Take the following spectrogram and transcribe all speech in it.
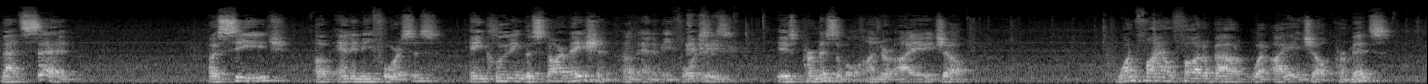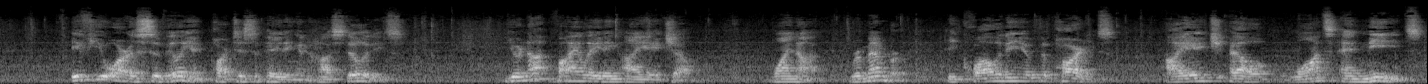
That said, a siege of enemy forces, including the starvation of enemy forces, is permissible under IHL. One final thought about what IHL permits. If you are a civilian participating in hostilities, you're not violating IHL. Why not? Remember, equality of the parties. IHL wants and needs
